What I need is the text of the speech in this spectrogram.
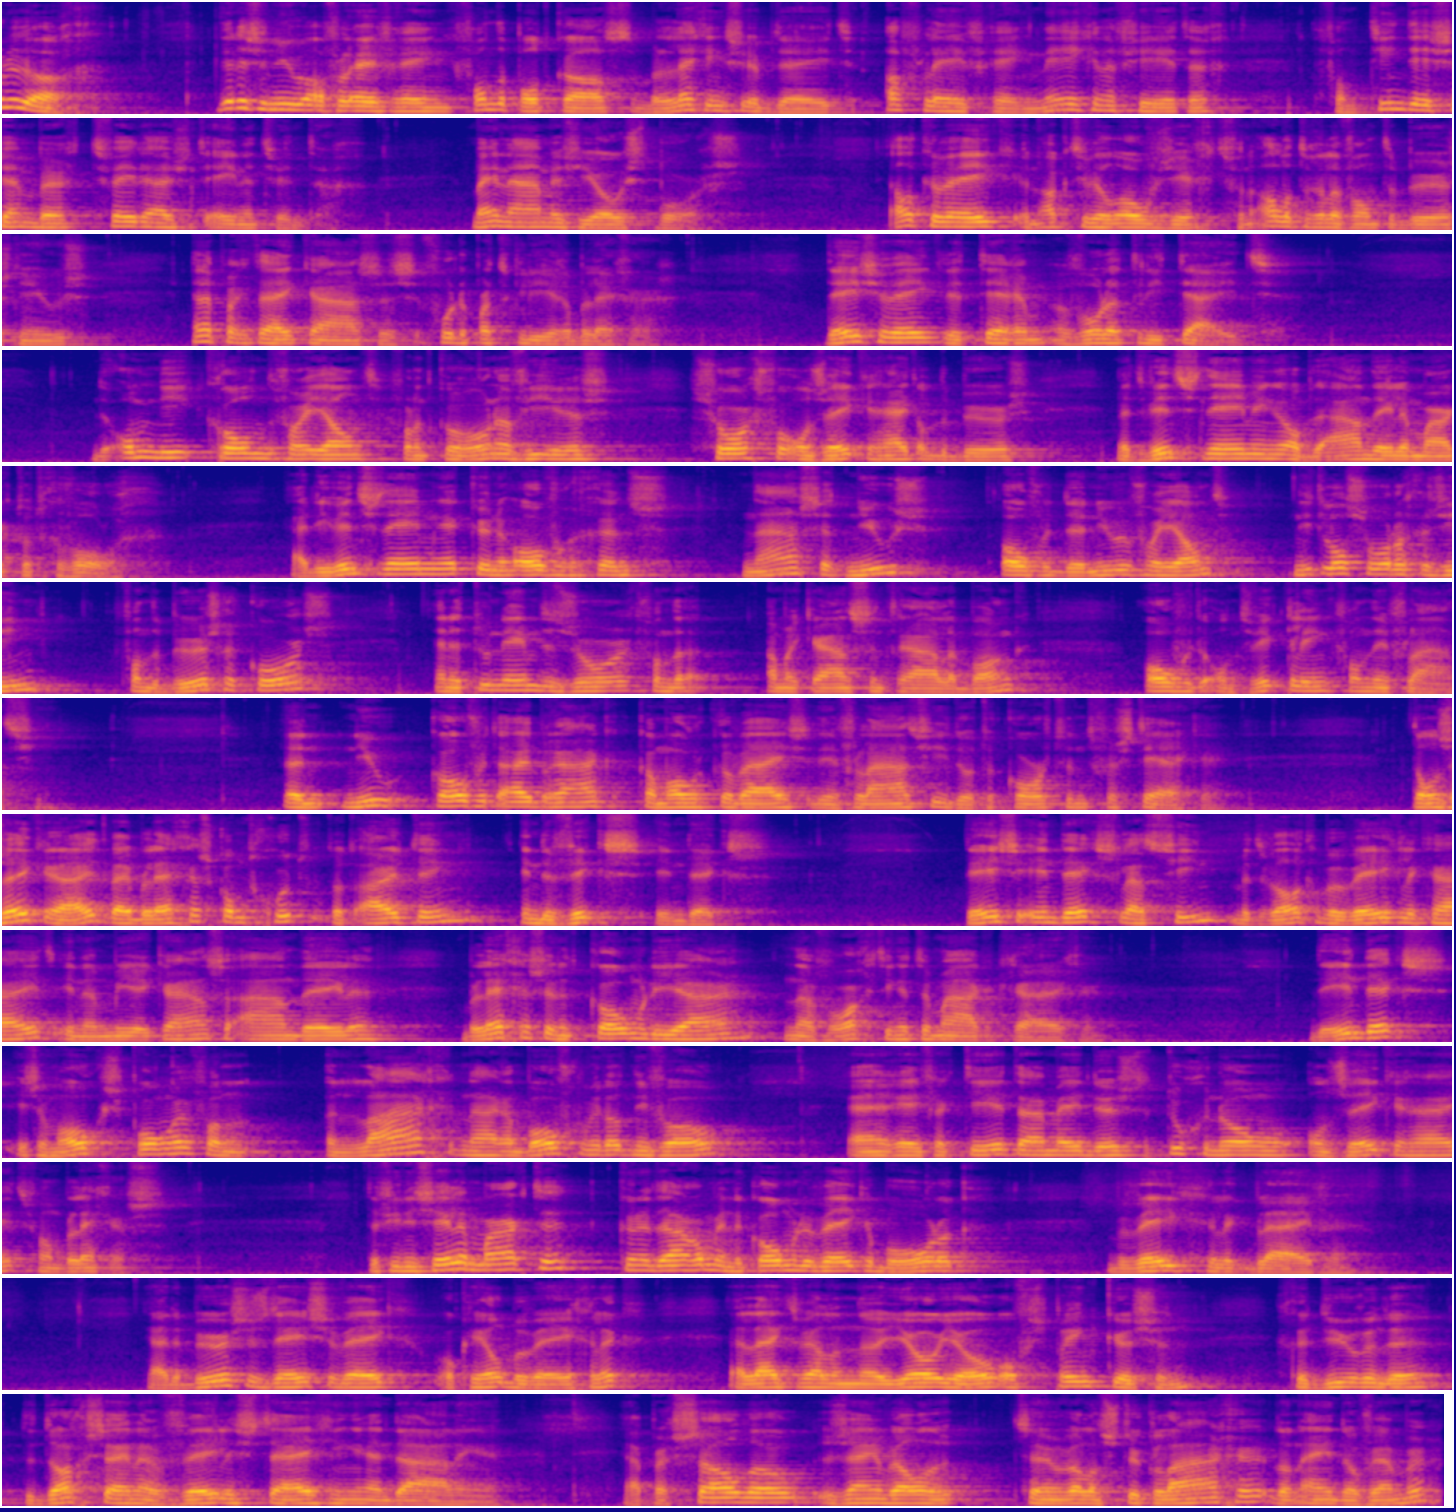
Goedendag. Dit is een nieuwe aflevering van de podcast Beleggingsupdate, aflevering 49 van 10 december 2021. Mijn naam is Joost Bors. Elke week een actueel overzicht van al het relevante beursnieuws en een praktijkcasus voor de particuliere belegger. Deze week de term volatiliteit. De Omicron-variant van het coronavirus zorgt voor onzekerheid op de beurs met winstnemingen op de aandelenmarkt tot gevolg. Ja, die winstnemingen kunnen overigens naast het nieuws over de nieuwe variant niet los worden gezien van de beursrecords en de toenemende zorg van de Amerikaanse centrale bank over de ontwikkeling van de inflatie. Een nieuw COVID-uitbraak kan mogelijkerwijs de inflatie door tekorten versterken. De onzekerheid bij beleggers komt goed tot uiting in de VIX-index. Deze index laat zien met welke bewegelijkheid in Amerikaanse aandelen beleggers in het komende jaar naar verwachtingen te maken krijgen. De index is omhoog gesprongen van een laag naar een bovengemiddeld niveau en reflecteert daarmee dus de toegenomen onzekerheid van beleggers. De financiële markten kunnen daarom in de komende weken behoorlijk bewegelijk blijven. Ja, de beurs is deze week ook heel bewegelijk. Er lijkt wel een eh, yo-yo of springkussen. Gedurende de dag zijn er vele stijgingen en dalingen. Ja, per saldo zijn, wel, zijn we wel een stuk lager dan eind november.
